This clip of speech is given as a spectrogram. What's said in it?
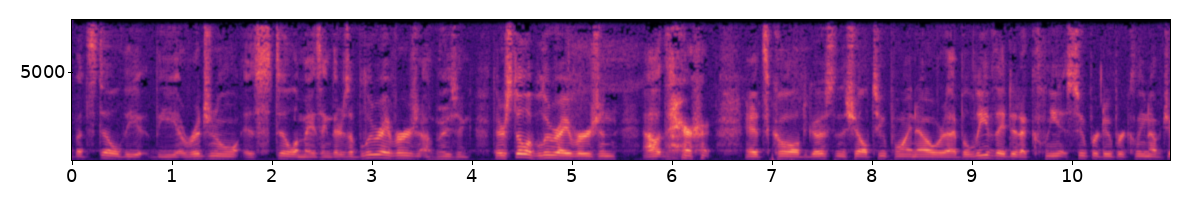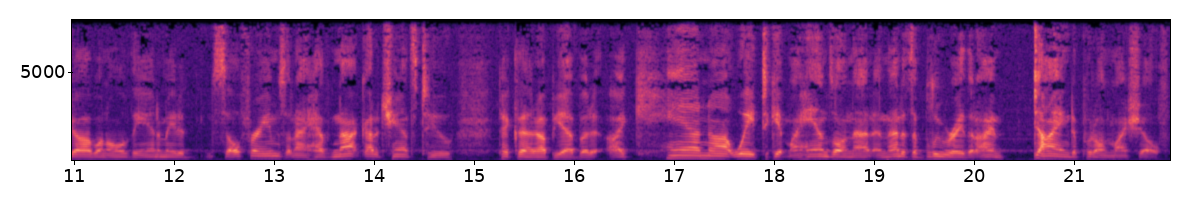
but still, the the original is still amazing. There's a Blu-ray version. Amazing. There's still a Blu-ray version out there. It's called Ghost in the Shell 2.0, where I believe they did a clean, super duper cleanup job on all of the animated cell frames, and I have not got a chance to pick that up yet. But I cannot wait to get my hands on that, and that is a Blu-ray that I am dying to put on my shelf,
